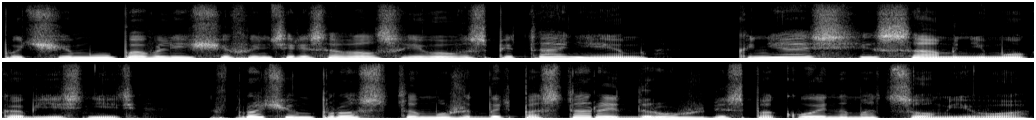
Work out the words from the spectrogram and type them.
Почему Павлищев интересовался его воспитанием, князь и сам не мог объяснить. Впрочем, просто, может быть, по старой дружбе с покойным отцом его.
